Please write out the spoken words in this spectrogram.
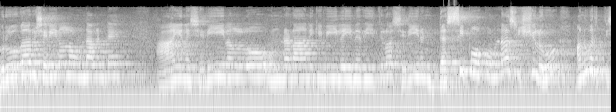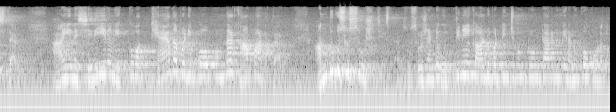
గురువుగారు శరీరంలో ఉండాలంటే ఆయన శరీరంలో ఉండడానికి వీలైన రీతిలో శరీరం డస్సిపోకుండా శిష్యులు అనువర్తిస్తారు. ఆయన శరీరం ఎక్కువ ఖేద పడిపోకుండా కాపాడతారు. అందుకు శుశ్రూష చేస్తారు. శుశ్రూష అంటే ఉత్తినే కాళ్ళు పట్టించుకుంటూ ఉంటారని మీరు అనుకోకూడదు.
